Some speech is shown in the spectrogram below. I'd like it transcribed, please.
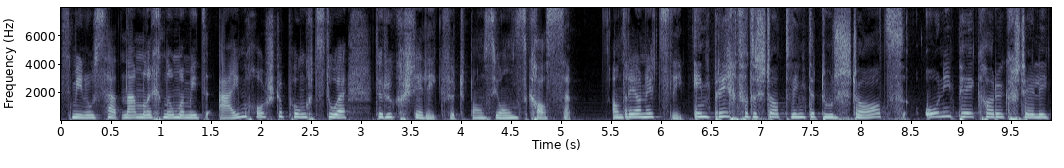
Das Minus hat nämlich nur mit einem Kostenpunkt zu tun, der Rückstellung für die Pensionskasse. Andrea Nützli. Im Bericht von der Stadt Winterthur steht, ohne PK-Rückstellung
